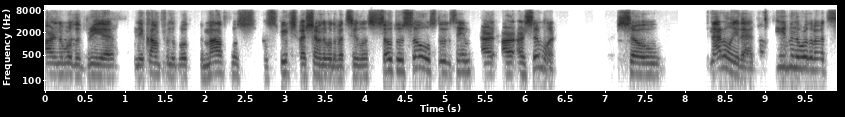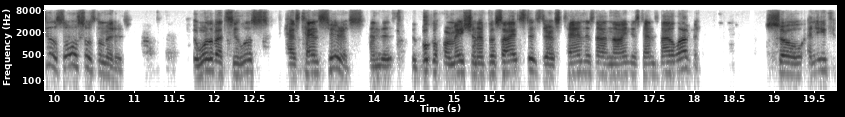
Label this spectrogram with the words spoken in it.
are in the world of bria, and they come from the world the malchus, the speech of Hashem in the world of Atzilus. So do souls do the same are, are, are similar. So not only that, even the world of Atzilus also is limited. The world of Atzilus has 10 spheres, and the, the book of formation emphasizes there's 10, there's not 9, there's 10, there's not 11. So, and each,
